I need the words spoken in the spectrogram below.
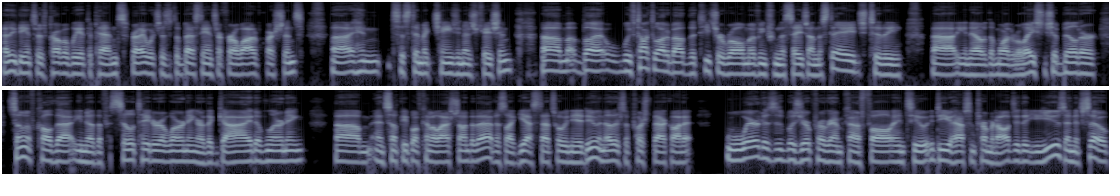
I think the answer is probably it depends, right? Which is the best answer for a lot of questions uh, in systemic change in education. Um, but we've talked a lot about the teacher role moving from the sage on the stage to the, uh, you know, the more the relationship builder. Some have called that, you know, the facilitator of learning or the guide of learning. Um, and some people have kind of latched onto that. It's like, yes, that's what we need to do. And others have pushed back on it. Where does was your program kind of fall into? Do you have some terminology that you use? And if so,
